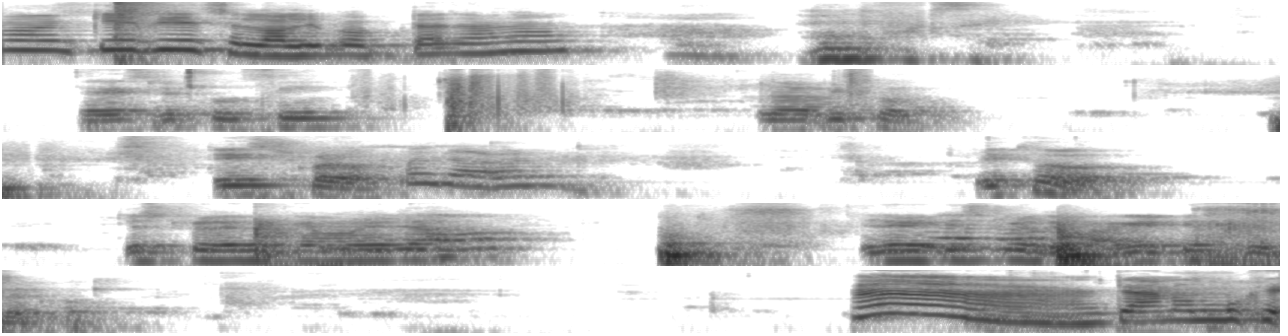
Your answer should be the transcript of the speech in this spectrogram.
আমার কে দিয়েছে ললিপপটা জানো? না টেস্ট করো। টেস্ট করে দেখো কেমন এটা। এটাকে টেস্ট করে দেখো? আগে টেস্ট করে দেখো। কেন মুখে?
